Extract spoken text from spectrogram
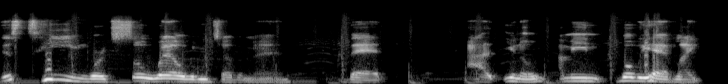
this team works so well with each other, man, that I, you know, I mean, what we have like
